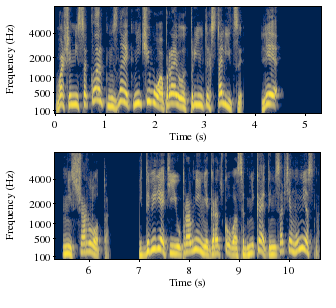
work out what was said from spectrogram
Ваша мисса Кларк не знает ничего о правилах, принятых в столице, Ле... Мисс Шарлотта. И доверять ей управление городского особняка – это не совсем уместно.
